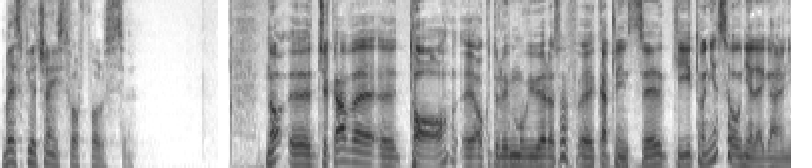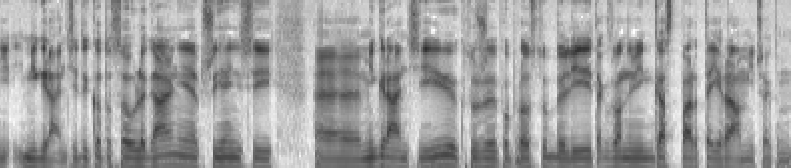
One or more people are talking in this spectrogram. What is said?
bezpieczeństwo w Polsce. No, y, ciekawe y, to, y, o którym mówił Jarosław Kaczyński, to nie są nielegalni imigranci, tylko to są legalnie przyjęci e, migranci, którzy po prostu byli tak zwanymi gastparteirami, czy jak tam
